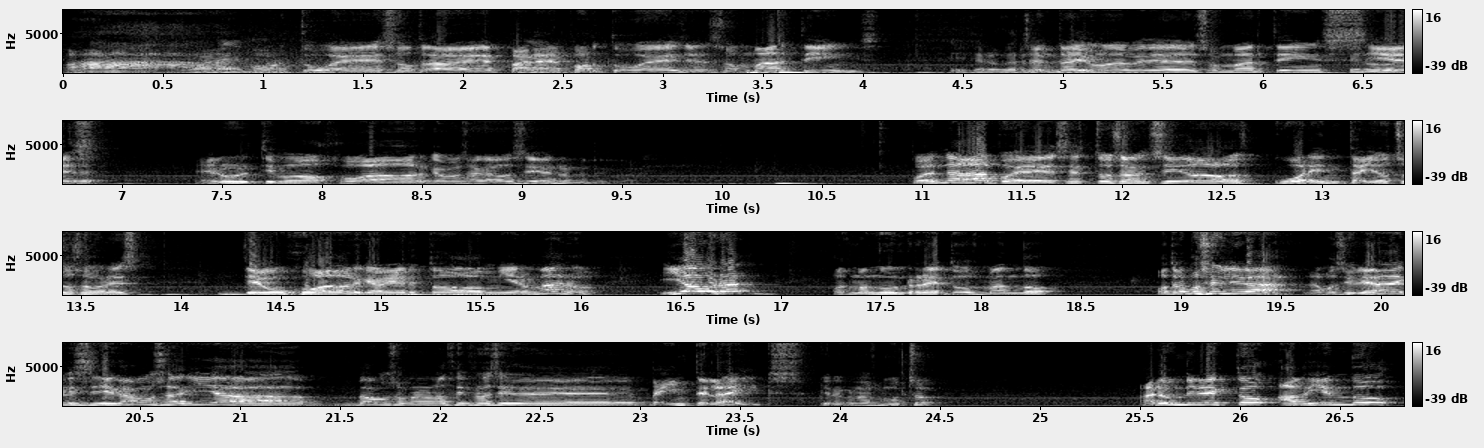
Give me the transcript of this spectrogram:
Ah, portugués otra vez, panel portugués, Jenson Martins. Y creo que 81 de media de Jenson Martins. Si no es el último jugador que hemos sacado, sí, es repetido. Pues nada, pues estos han sido los 48 sobres de un jugador que ha abierto mi hermano. Y ahora os mando un reto, os mando otra posibilidad. La posibilidad de que si llegamos aquí a... Vamos a poner una cifra así de 20 likes, creo que no es mucho. Haré un directo abriendo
